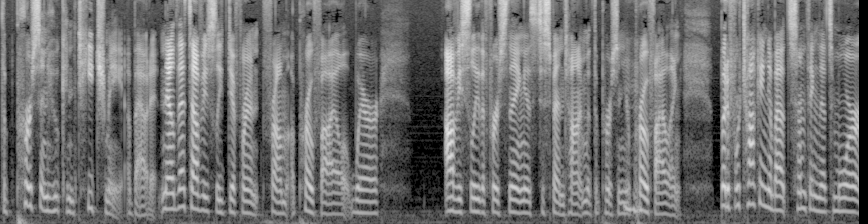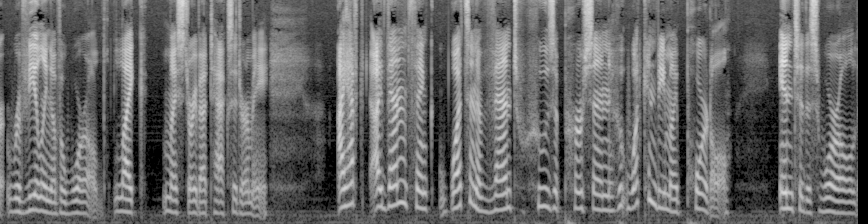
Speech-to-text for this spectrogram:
the person who can teach me about it. Now, that's obviously different from a profile where obviously the first thing is to spend time with the person you're mm-hmm. profiling. But if we're talking about something that's more revealing of a world, like my story about taxidermy, I have to, I then think what's an event, who's a person, who what can be my portal into this world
